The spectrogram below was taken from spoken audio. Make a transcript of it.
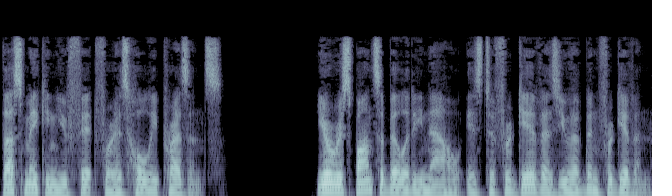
thus making you fit for his holy presence. Your responsibility now is to forgive as you have been forgiven.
